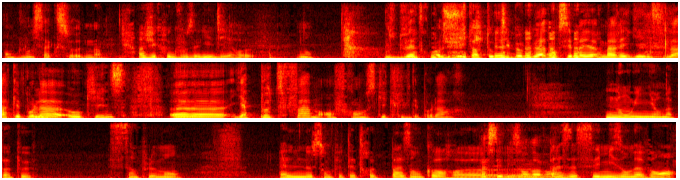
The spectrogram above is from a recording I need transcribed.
anglo-saxonnes. Ah, j'ai cru que vous alliez dire euh, non. Vous devez être juste un tout petit peu plus bas. Donc c'est Ma- Mary Ginslark et Paula Hawkins. Euh, Il y a peu de femmes en France qui écrivent des polars? Non, il n'y en a pas peu. Simplement, elles ne sont peut-être pas encore euh, Pas assez mises en avant Pas assez mises en avant.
